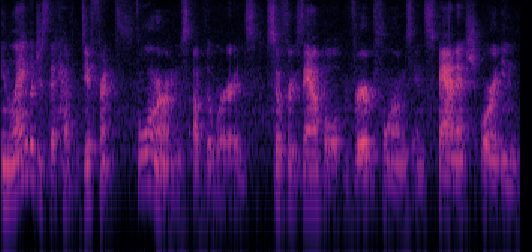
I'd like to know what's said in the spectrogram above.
in languages that have different forms of the words, so for example, verb forms in Spanish or in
